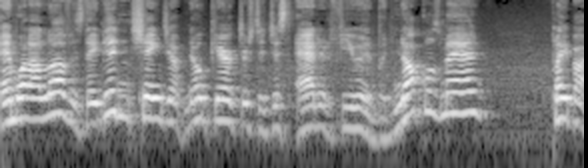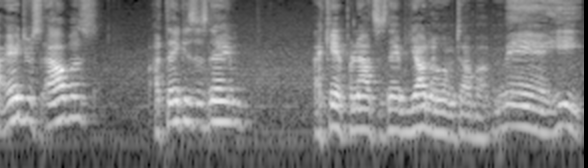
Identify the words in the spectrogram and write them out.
And what I love is they didn't change up no characters, they just added a few in. But Knuckles, man, played by Idris Elba, I think is his name. I can't pronounce his name, but y'all know who I'm talking about. Man, he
